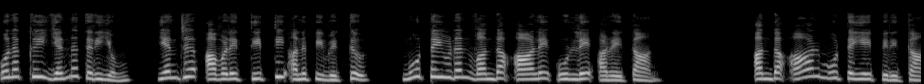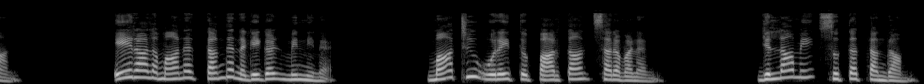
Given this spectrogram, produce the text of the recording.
உனக்கு என்ன தெரியும்? என்று அவளைத் திட்டி அனுப்பிவிட்டு மூட்டையுடன் வந்த ஆளை உள்ளே அழைத்தான். அந்த ஆள் மூட்டையை பிரித்தான். ஏராளமான தங்க நகைகள் மின்னின. மாற்று உரைத்துப் பார்த்தான் சரவணன். எல்லாமே சுத்தத் தங்கம்.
